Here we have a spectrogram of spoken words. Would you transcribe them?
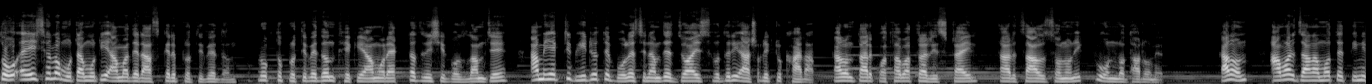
তো এই ছিল মোটামুটি আমাদের আজকের প্রতিবেদন। উপরোক্ত প্রতিবেদন থেকে আমার একটা জিনিসই বুঝলাম যে, আমি একটি ভিডিওতে বলেছিলাম যে, জয় চৌধুরী আসলে একটু খারাপ। কারণ তার কথাবার্তার স্টাইল তার চাল চলন একটু অন্য ধরনের। কারণ আমার জানা মতে তিনি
